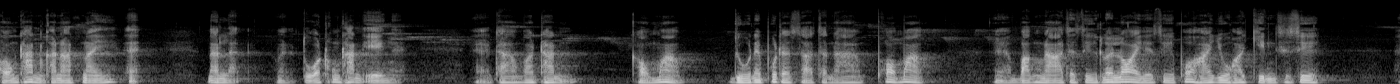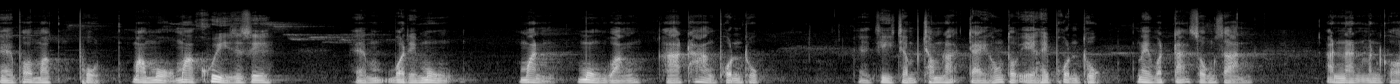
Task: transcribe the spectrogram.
ของท่านขนาดไหน นั่นแหละตัวของท่านเองถ้าว่าท่านเขามากอยู่ในพุทธศาสนาพ่อมากบางนาจะซื้อล่อยๆจะซื้อพ่อหาอยู่หากินซื้อพ่อมาผูดมาโม่มาคุยซื้อบ่ได้มุ่งมั่นมุ่งหวังหาทางพ้นทุกข์ที่ชำชำระใจของตัวเองให้พ้นทุกข์ ในวัฏสงสาร อันนั้นมันก็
